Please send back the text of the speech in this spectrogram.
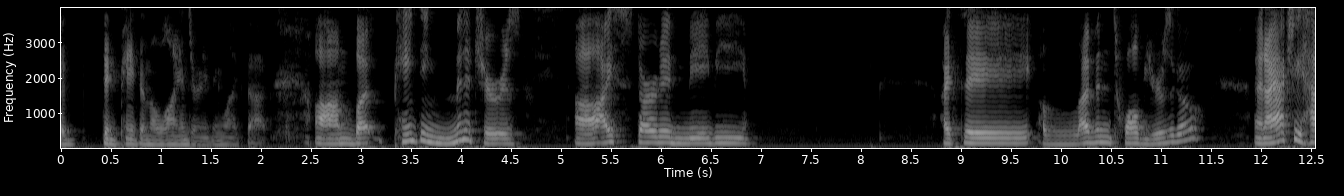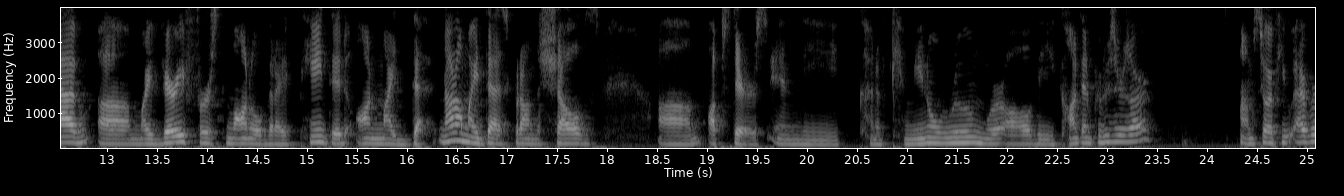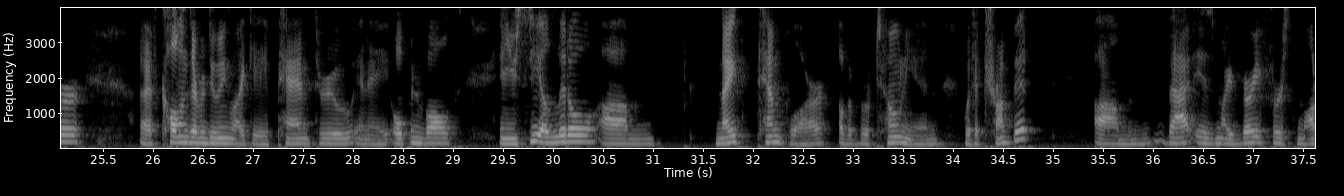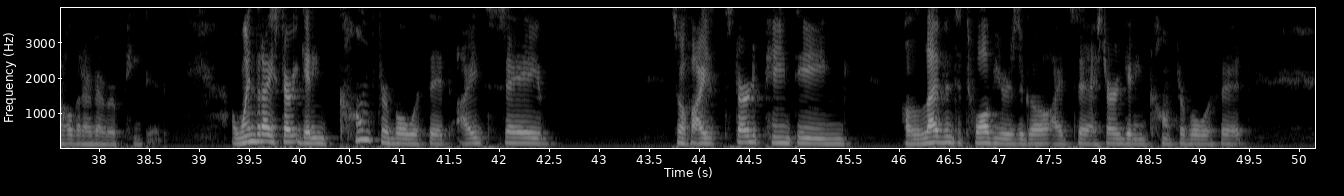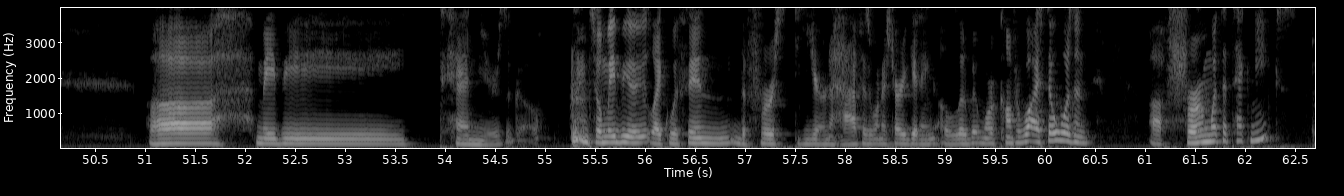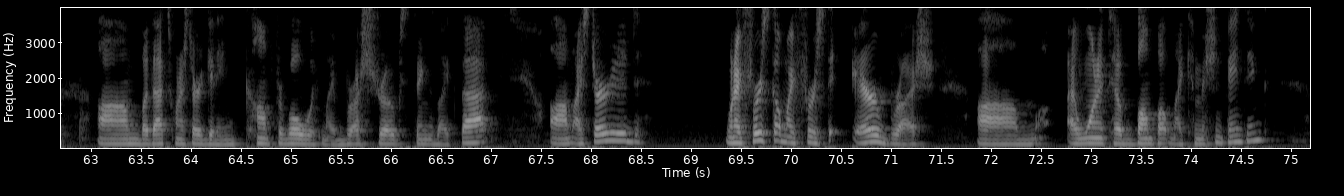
I didn't paint in the lines or anything like that. Um, but painting miniatures, uh, I started maybe, I'd say 11, 12 years ago. And I actually have uh, my very first model that I painted on my desk, not on my desk, but on the shelves um, upstairs in the kind of communal room where all the content producers are. Um, so if you ever, if Cullen's ever doing like a pan through in a open vault, and you see a little um, Knight Templar of a Bretonnian with a trumpet, um, that is my very first model that I've ever painted. When did I start getting comfortable with it? I'd say, so if I started painting 11 to 12 years ago, I'd say I started getting comfortable with it uh, maybe 10 years ago. so maybe like within the first year and a half is when I started getting a little bit more comfortable. I still wasn't uh, firm with the techniques, um, but that's when I started getting comfortable with my brush strokes, things like that. Um, I started when I first got my first airbrush. Um, I wanted to bump up my commission painting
